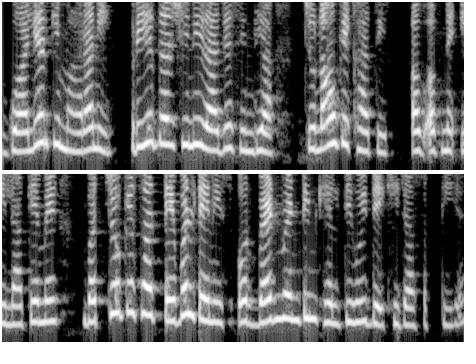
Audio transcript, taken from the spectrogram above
ग्वालियर की महारानी प्रियदर्शिनी राजे सिंधिया चुनाव के खातिर अब अपने इलाके में बच्चों के साथ टेबल टेनिस और बैडमिंटन खेलती हुई देखी जा सकती है।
